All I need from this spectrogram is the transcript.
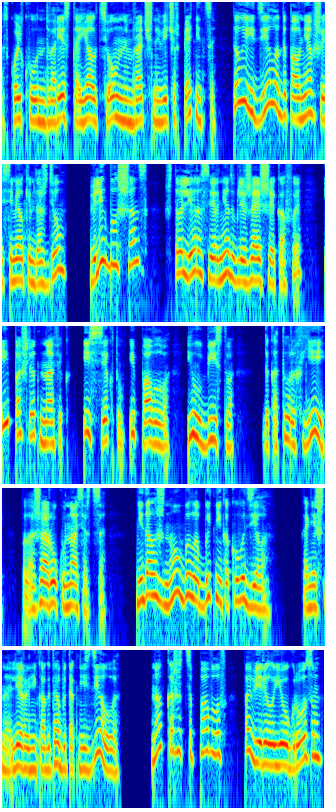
Поскольку на дворе стоял темный мрачный вечер пятницы, то и дело, дополнявшееся мелким дождем, велик был шанс, что Лера свернет в ближайшее кафе и пошлет нафиг и секту, и Павлова, и убийство, до которых ей, положа руку на сердце, не должно было быть никакого дела. Конечно, Лера никогда бы так не сделала, но, кажется, Павлов поверил ее угрозам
